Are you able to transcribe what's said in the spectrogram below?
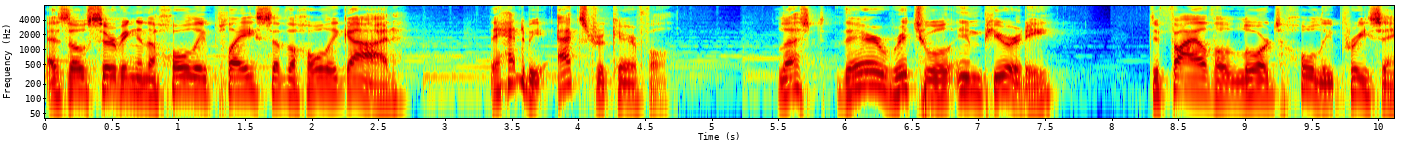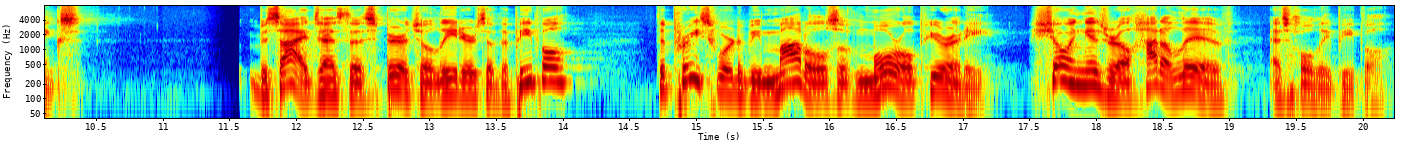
As those serving in the holy place of the holy God, they had to be extra careful, lest their ritual impurity defile the Lord's holy precincts. Besides, as the spiritual leaders of the people, the priests were to be models of moral purity, showing Israel how to live as holy people.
